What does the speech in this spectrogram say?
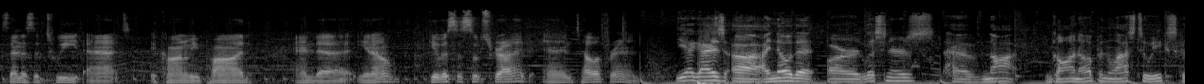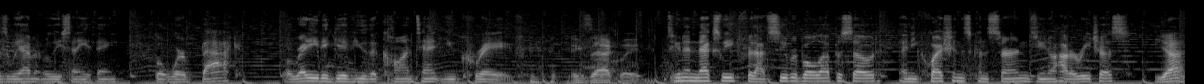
Send us a tweet at economypod, and uh, you know, give us a subscribe and tell a friend. Yeah, guys, uh, I know that our listeners have not gone up in the last two weeks because we haven't released anything, but we're back. We're ready to give you the content you crave. Exactly. Tune in next week for that Super Bowl episode. Any questions, concerns, you know how to reach us. Yeah,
